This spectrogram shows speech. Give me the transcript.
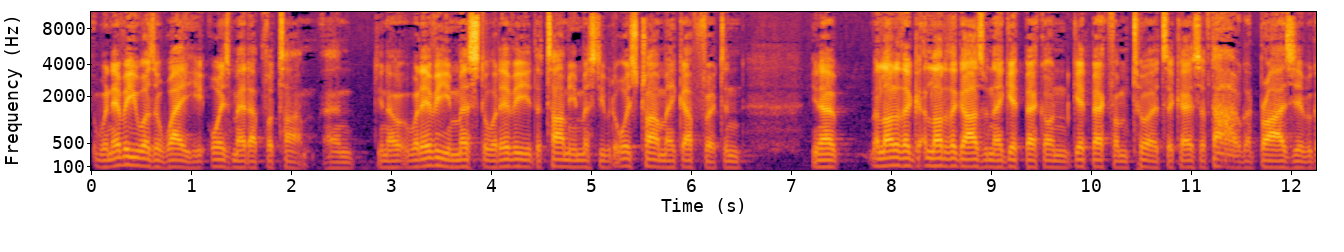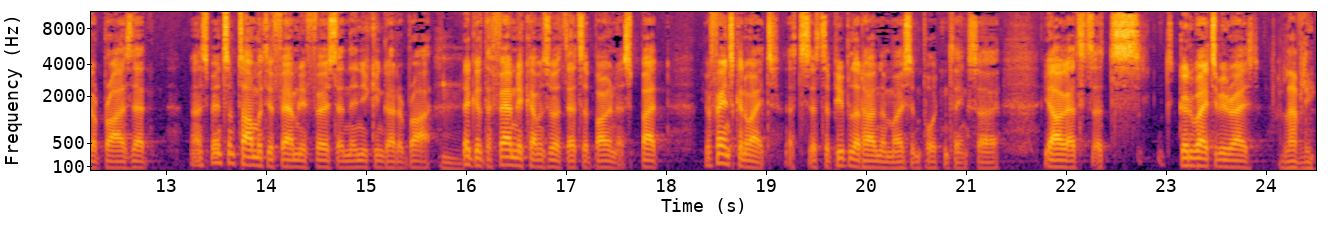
whenever he was away, he always made up for time, and you know, whatever he missed or whatever he, the time he missed, he would always try and make up for it. And you know, a lot of the a lot of the guys when they get back on get back from tour, it's a case of nah, we've got Bryce here, we've got Bryce that. No, spend some time with your family first, and then you can go to Bry. Mm. Look, if the family comes with, that's a bonus. But your friends can wait. It's it's the people at home the most important thing. So, yeah, it's it's, it's a good way to be raised. Lovely.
